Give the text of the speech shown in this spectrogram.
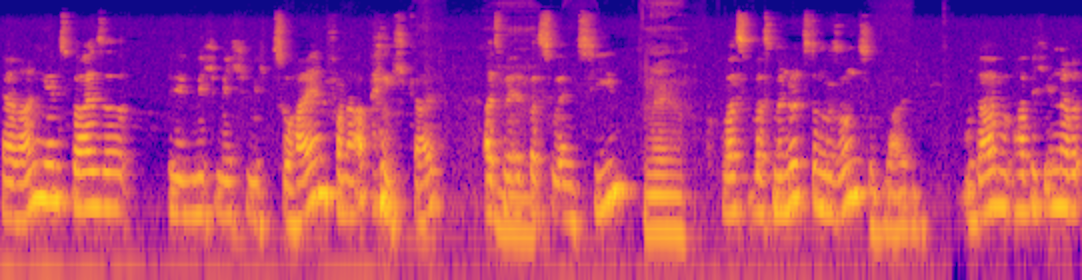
Herangehensweise, mich, mich, mich zu heilen von der Abhängigkeit, als mir mhm. etwas zu entziehen, ja. was, was mir nützt, um gesund zu bleiben. Und da habe ich inner,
